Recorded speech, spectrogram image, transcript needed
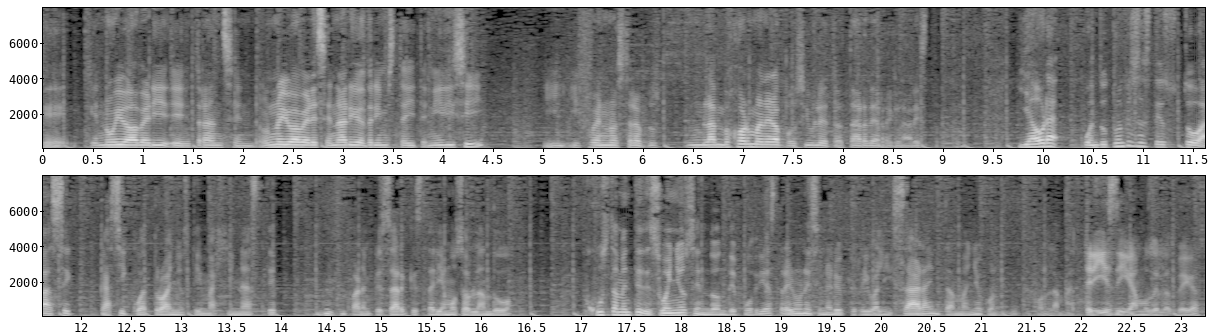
que, no iba a haber eh, trans, en, no iba a haber escenario de Dream State en EDC y, fue nuestra pues, la mejor manera posible de tratar de arreglar esto. Y ahora, cuando tú empezaste esto hace casi cuatro años, ¿te imaginaste, para empezar, que estaríamos hablando justamente de sueños en donde podrías traer un escenario que rivalizara en tamaño con, la matriz, digamos, de Las Vegas?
